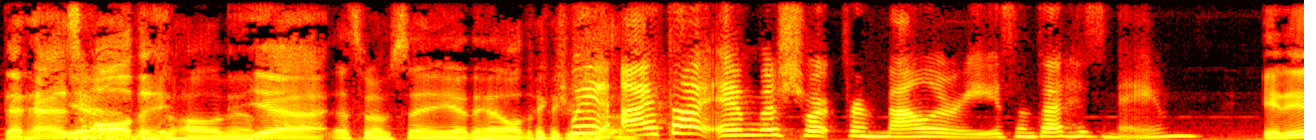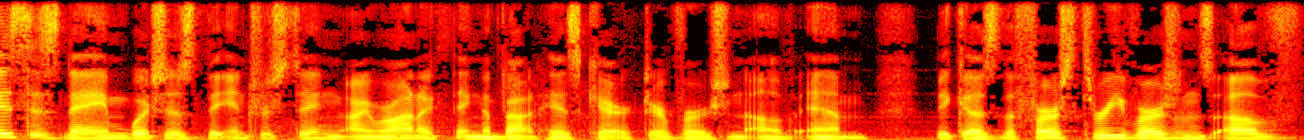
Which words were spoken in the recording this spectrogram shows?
That has yeah, all there's the a Hall of M. yeah. that's what I'm saying. Yeah, they had all the pictures. Wait, of it. I thought M was short for Mallory. Isn't that his name? It is his name, which is the interesting, ironic thing about his character version of M, because the first three versions of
